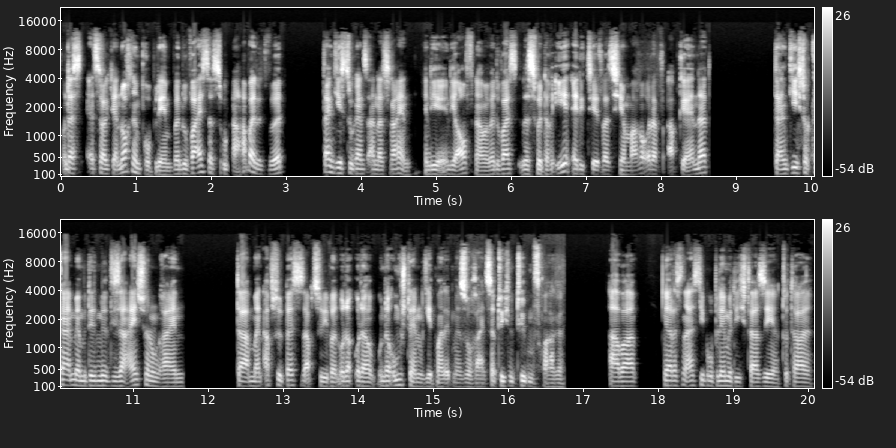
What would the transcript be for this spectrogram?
und das erzeugt ja noch ein Problem. Wenn du weißt, dass so gearbeitet wird, dann gehst du ganz anders rein in die, in die Aufnahme. Wenn du weißt, das wird doch eh editiert, was ich hier mache oder abgeändert, dann gehe ich doch gar nicht mehr mit, mit dieser Einstellung rein, da mein absolut Bestes abzuliefern. Oder, oder unter Umständen geht man nicht mehr so rein. Das ist natürlich eine Typenfrage. Aber ja, das sind alles die Probleme, die ich da sehe, total.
